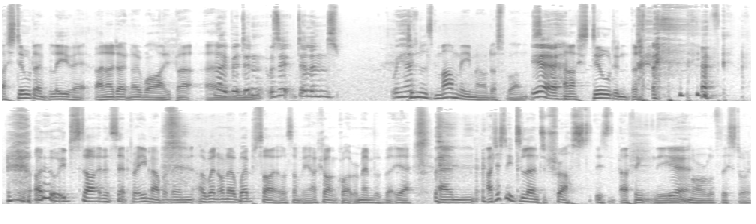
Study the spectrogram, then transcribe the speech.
I still don't believe it, and I don't know why. But um, no, but didn't was it Dylan's? We had Dylan's mum emailed us once. Yeah. and I still didn't believe. I thought he'd started a separate email, but then I went on her website or something. I can't quite remember, but yeah, um, I just need to learn to trust. Is I think the Yeah. moral of this story.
